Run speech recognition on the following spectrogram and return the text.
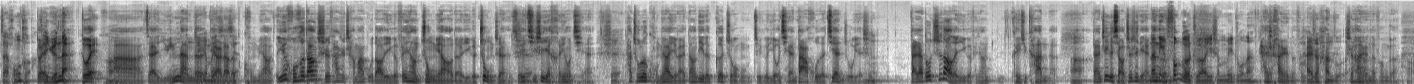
在红河，对在云南。对啊啊，在云南的第二大的孔庙，因为红河当时它是茶马古道的一个非常重要的一个重镇，所以其实也很有钱。是，它除了孔庙以外，当地的各种这个有钱大户的建筑也是嗯大家都知道的一个非常可以去看的。啊，但这个小知识点，那那个风格主要以什么为主呢？还是汉人的风格，还是汉族的，是汉人的啊风格。好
